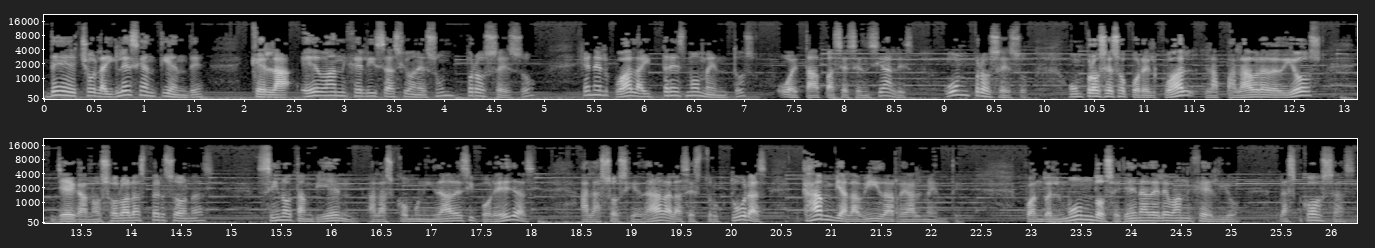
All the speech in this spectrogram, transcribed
De hecho, la iglesia entiende que la evangelización es un proceso en el cual hay tres momentos o etapas esenciales. Un proceso, un proceso por el cual la palabra de Dios llega no solo a las personas, sino también a las comunidades y por ellas, a la sociedad, a las estructuras, cambia la vida realmente. Cuando el mundo se llena del Evangelio, las cosas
